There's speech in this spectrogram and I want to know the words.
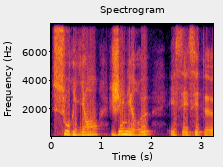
souriants, généreux. Et c'est euh,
